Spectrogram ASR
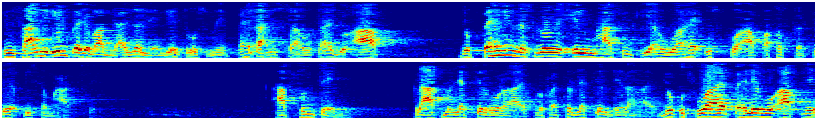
انسانی علم کا جب آپ جائزہ لیں گے تو اس میں پہلا حصہ ہوتا ہے جو آپ جو پہلی نسلوں نے علم حاصل کیا ہوا ہے، اس کو آپ اخذ کرتے ہیں اپنی سماج سے۔ آپ سنتے ہیں۔ کلاس میں لیکچر ہو رہا ہے پروفیسر لیکچر دے رہا ہے۔ جو کچھ ہوا ہے، پہلے وہ آپ نے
